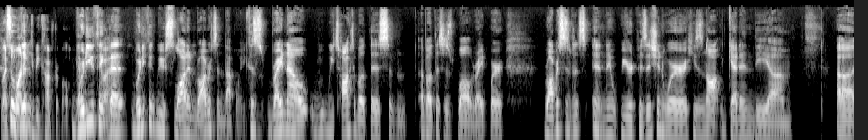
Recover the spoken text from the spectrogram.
Like So wanting then to be comfortable. Where do you think that? Where do you think we slot in Robertson at that point? Because right now we, we talked about this and about this as well, right? Where Robertson is in a weird position where he's not getting the um, uh,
